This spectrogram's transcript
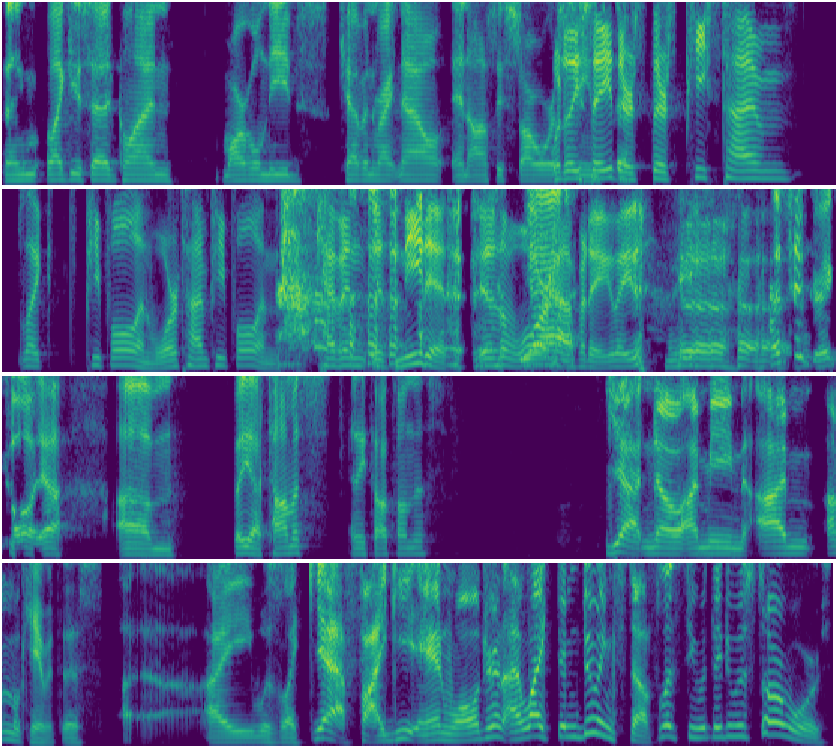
I think, like you said, Klein, Marvel needs Kevin right now, and honestly, Star Wars. What do they say? to- There's there's peacetime like people and wartime people, and Kevin is needed. There's a war Yeah. happening. They, That's a great call. Yeah. Um, but yeah, Thomas, any thoughts on this? Yeah, no, I mean, I'm I'm okay with this. I, I was like, yeah, Feige and Waldron, I like them doing stuff. Let's see what they do with Star Wars.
